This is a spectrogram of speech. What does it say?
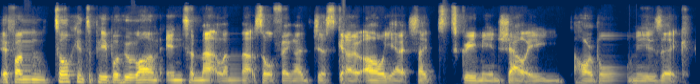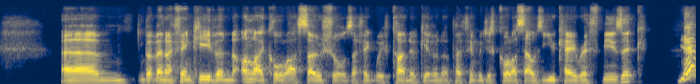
if I'm talking to people who aren't into metal and that sort of thing, I just go, oh yeah, it's like screamy and shouty, horrible music. Um, but then I think even unlike all our socials, I think we've kind of given up. I think we just call ourselves UK riff music. Yeah,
